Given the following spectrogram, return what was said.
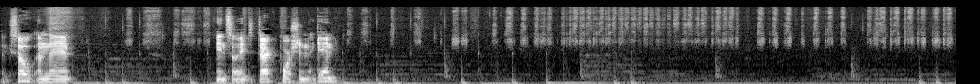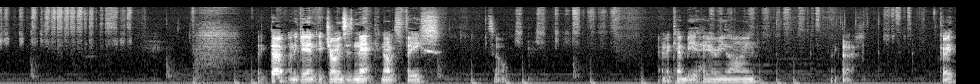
Like so, and then inside the dark portion again that. And again, it joins his neck, not his face. So, and it can be a hairy line like that. Okay.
